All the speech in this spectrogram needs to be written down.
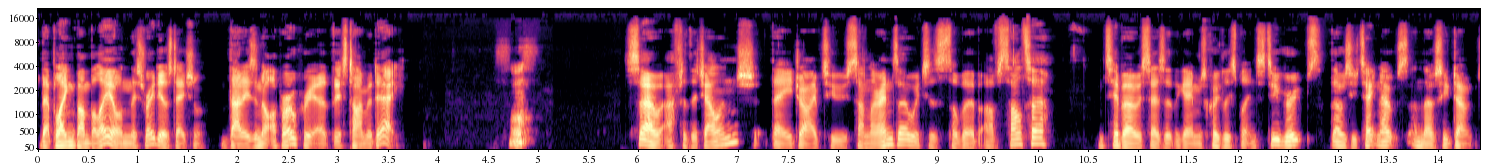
They're playing Bamboleo on this radio station. That is not appropriate at this time of day. Hmm. So, after the challenge, they drive to San Lorenzo, which is a suburb of Salta. And Thibaut says that the game is quickly split into two groups those who take notes and those who don't.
